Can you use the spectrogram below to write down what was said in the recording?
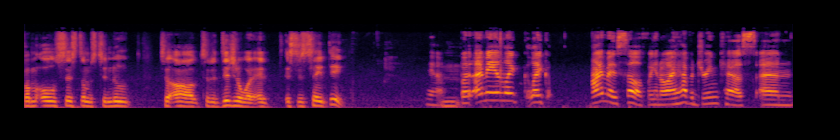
from old systems to new to uh to the digital one, and it's the same thing. Yeah, Mm. but I mean, like, like I myself, you know, I have a Dreamcast, and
